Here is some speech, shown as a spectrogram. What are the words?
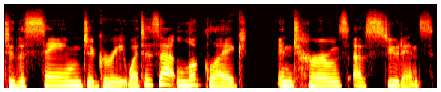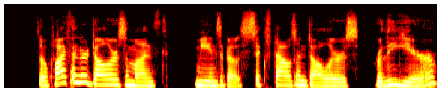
to the same degree? What does that look like in terms of students? So $500 a month means about $6,000 for the year.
